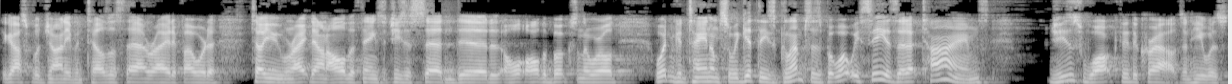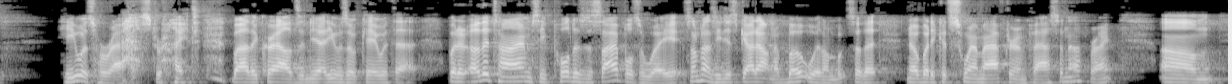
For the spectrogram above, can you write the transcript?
the Gospel of John even tells us that, right? If I were to tell you, write down all the things that Jesus said and did, all, all the books in the world wouldn't contain them. So we get these glimpses. But what we see is that at times, Jesus walked through the crowds and he was, he was harassed, right, by the crowds, and yet he was okay with that. But at other times, he pulled his disciples away. Sometimes he just got out in a boat with them so that nobody could swim after him fast enough, right? Um,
